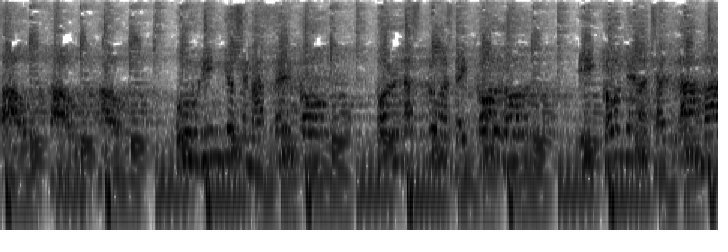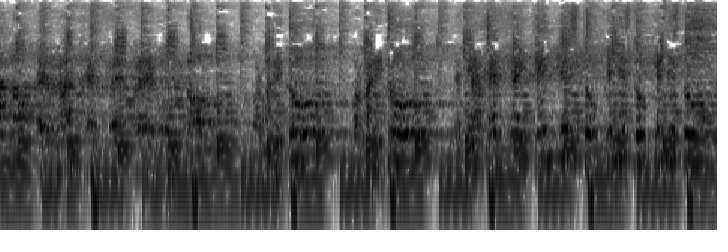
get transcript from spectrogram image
jau, jau, jau. Un indio se me acercó con las plumas de color y con el hacha en la mano el gran jefe preguntó. Por magnitud, por magnitud, decía el jefe, ¿quién es tú? ¿Quién es tú? ¿Quién es tú?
